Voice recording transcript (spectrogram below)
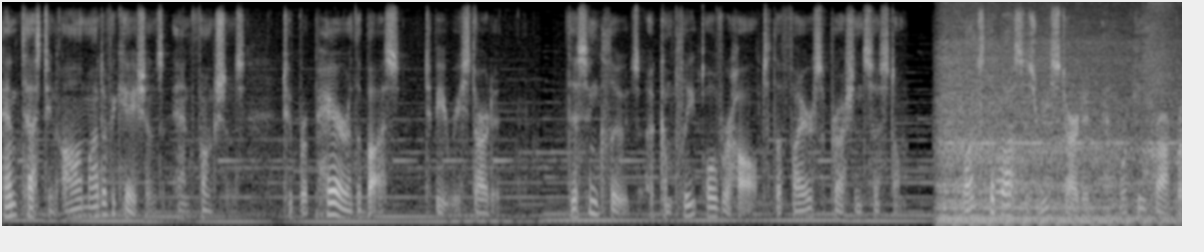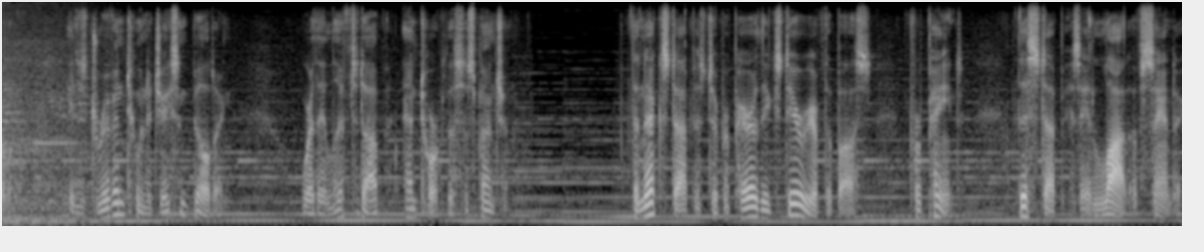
and testing all modifications and functions to prepare the bus to be restarted. This includes a complete overhaul to the fire suppression system. Once the bus is restarted and working properly, it is driven to an adjacent building where they lift it up and torque the suspension. The next step is to prepare the exterior of the bus for paint this step is a lot of sanding.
